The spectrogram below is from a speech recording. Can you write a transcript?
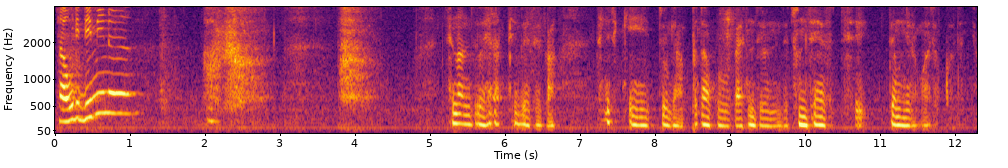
자 우리 미미는? 지난주 헤라TV에 제가 생식기 쪽이 아프다고 말씀드렸는데 존재의 수치 때문이라고 하셨거든요.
